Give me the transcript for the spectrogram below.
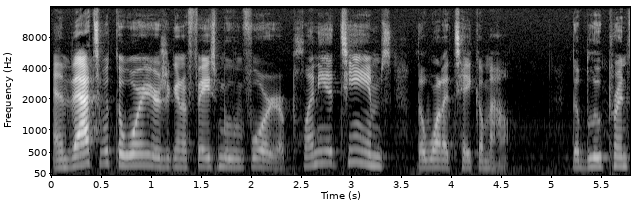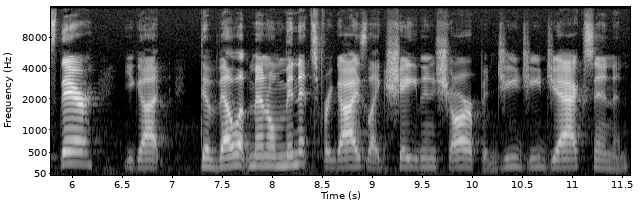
And that's what the Warriors are going to face moving forward. There are plenty of teams that want to take them out. The blueprint's there. You got developmental minutes for guys like Shaedon Sharpe and GG Jackson and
